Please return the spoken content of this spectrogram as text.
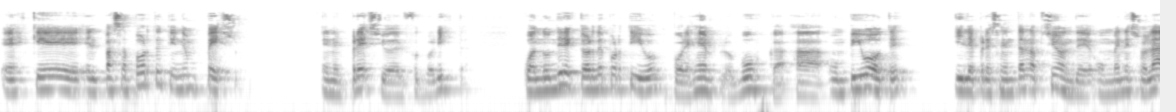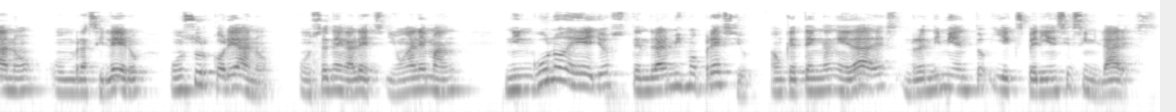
es que el pasaporte tiene un peso en el precio del futbolista. Cuando un director deportivo, por ejemplo, busca a un pivote y le presentan la opción de un venezolano, un brasilero, un surcoreano, un senegalés y un alemán, ninguno de ellos tendrá el mismo precio, aunque tengan edades, rendimiento y experiencias similares.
